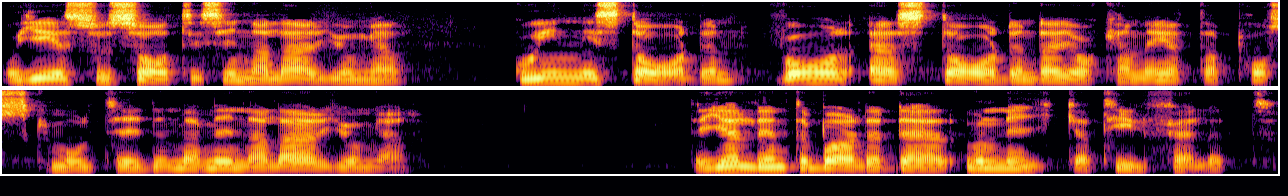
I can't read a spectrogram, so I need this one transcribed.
Och Jesus sa till sina lärjungar Gå in i staden. Var är staden där jag kan äta påskmåltiden med mina lärjungar? Det gällde inte bara det där unika tillfället.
